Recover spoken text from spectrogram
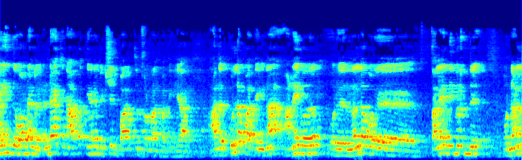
ஐந்து வருடங்கள் ரெண்டாயிரத்தி நாற்பத்தி ஏழு விக்ஷித் பாரத்னு சொல்றாங்க பாத்தீங்களா? அதற்குள்ள பாத்தீங்கன்னா அனைவரும் ஒரு நல்ல ஒரு தலை நிமிர்ந்து ஒரு நல்ல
